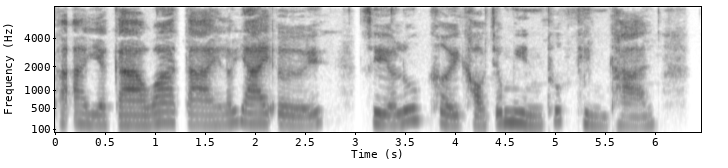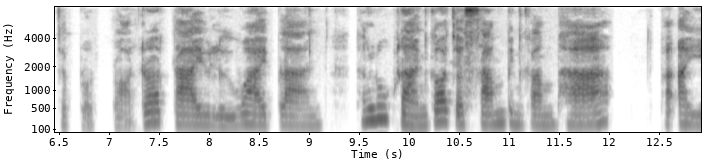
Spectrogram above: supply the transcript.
พระอายกาว่าตายแล้วยายเอ๋ยเสียลูกเคยเขาจะหมิ่นทุกถิ่นฐาน จะปลดปลอดรอดตายหรือวายปลานทั้งลูกหลานก็จะซ้ำเป็นกำพร้า พระอาย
